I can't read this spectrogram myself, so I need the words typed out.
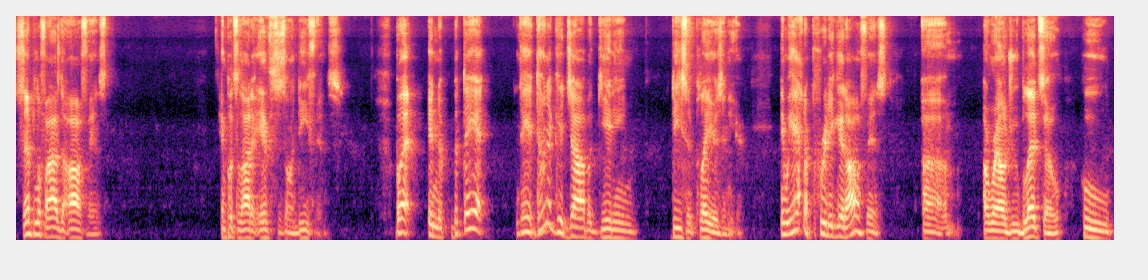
Simplifies the offense and puts a lot of emphasis on defense. But in the but they had they had done a good job of getting decent players in here. And we had a pretty good offense um, around Drew Bledsoe, who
